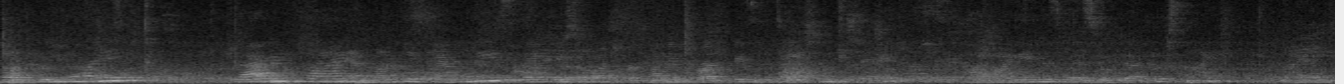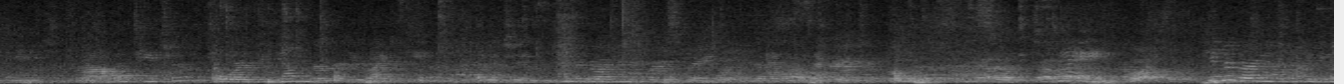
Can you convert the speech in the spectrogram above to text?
Well, good morning, Dragonfly and Monkey families. Thank you so much for coming to our presentation today. Uh, my name is Miss Odette Persine. I am the drama teacher for the younger PYT, which is kindergarten, first grade, and second grade. So today, kindergarten is going to be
